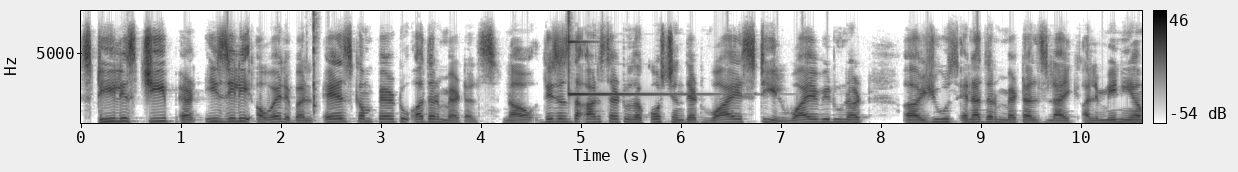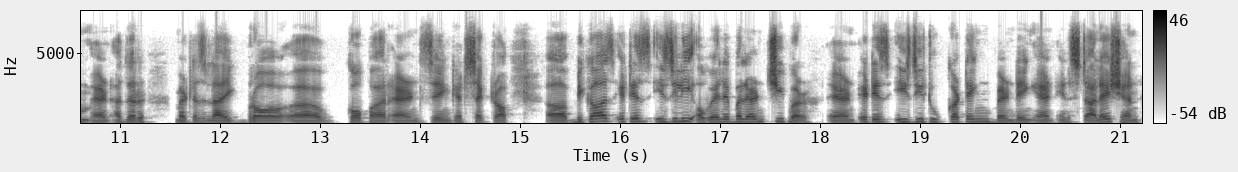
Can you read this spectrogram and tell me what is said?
Steel is cheap and easily available as compared to other metals. Now this is the answer to the question that why steel? Why we do not uh, use another metals like aluminium and other metals like bro, uh, copper and zinc etc. Uh, because it is easily available and cheaper and it is easy to cutting, bending and installation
